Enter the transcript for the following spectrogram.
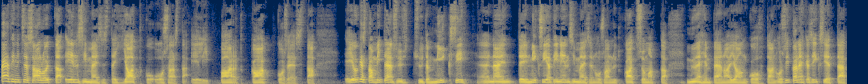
päätin itse asiassa aloittaa ensimmäisestä jatko-osasta eli part kakkosesta. Ei oikeastaan mitään sy- syytä, miksi näin tein, miksi jätin ensimmäisen osan nyt katsomatta myöhempään ajankohtaan. Osittain ehkä siksi, että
